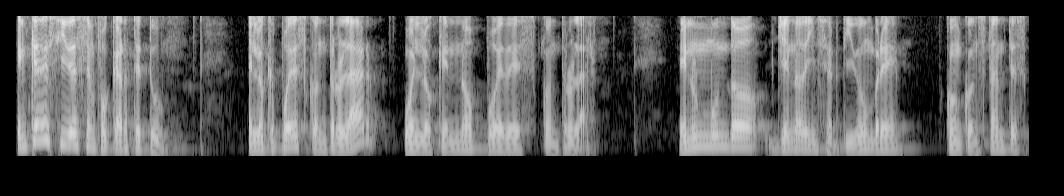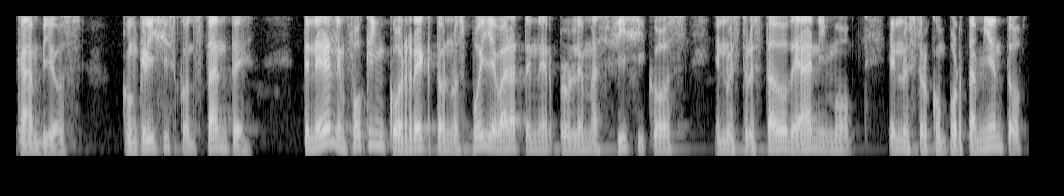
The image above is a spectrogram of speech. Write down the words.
¿En qué decides enfocarte tú? ¿En lo que puedes controlar o en lo que no puedes controlar? En un mundo lleno de incertidumbre, con constantes cambios, con crisis constante, tener el enfoque incorrecto nos puede llevar a tener problemas físicos, en nuestro estado de ánimo, en nuestro comportamiento.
